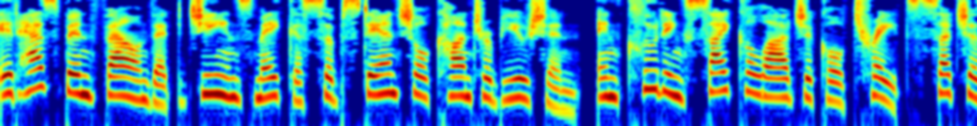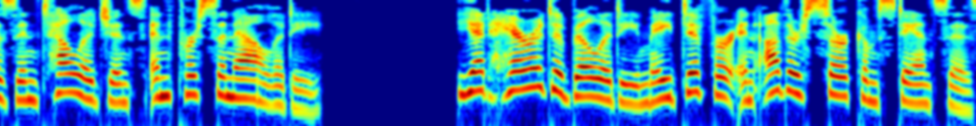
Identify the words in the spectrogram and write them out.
it has been found that genes make a substantial contribution, including psychological traits such as intelligence and personality. Yet heritability may differ in other circumstances,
